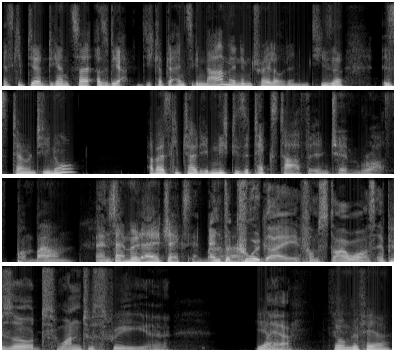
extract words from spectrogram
Es gibt ja die ganze Zeit, also die, ich glaube, der einzige Name in dem Trailer oder in dem Teaser ist Tarantino. Aber es gibt halt eben nicht diese Texttafeln, Tim Roth, bum, bum, and, the, Samuel L. Jackson. bum, and the cool guy from Star Wars Episode 1 to 3. Äh, Ja, Naja. so ungefähr.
